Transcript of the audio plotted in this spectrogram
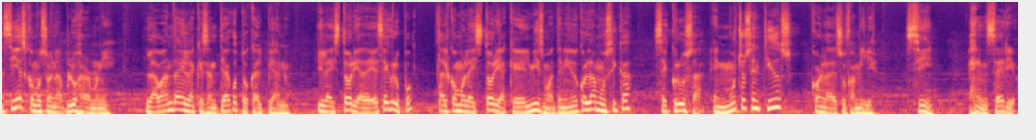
Así es como suena Blue Harmony, la banda en la que Santiago toca el piano. Y la historia de ese grupo, tal como la historia que él mismo ha tenido con la música, se cruza en muchos sentidos con la de su familia. Sí, en serio.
